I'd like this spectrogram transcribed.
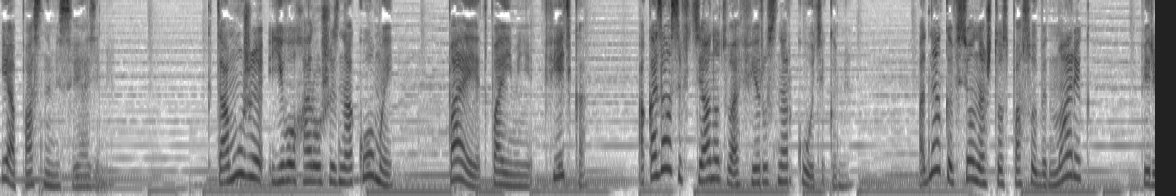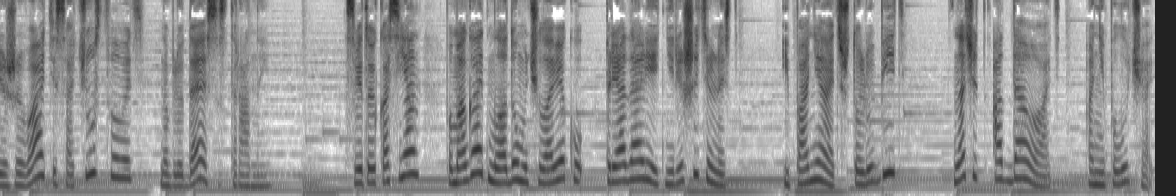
и опасными связями. К тому же его хороший знакомый, поэт по имени Федька, оказался втянут в аферу с наркотиками. Однако все, на что способен Марик, переживать и сочувствовать, наблюдая со стороны. Святой Касьян помогает молодому человеку преодолеть нерешительность и понять, что любить значит отдавать, а не получать.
